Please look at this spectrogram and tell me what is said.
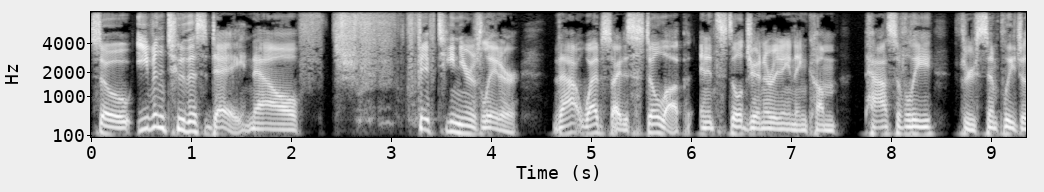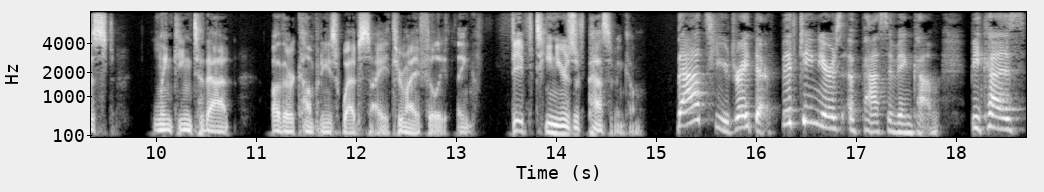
So even to this day, now f- 15 years later, that website is still up and it's still generating income passively through simply just linking to that other company's website through my affiliate link. 15 years of passive income. That's huge right there. 15 years of passive income because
